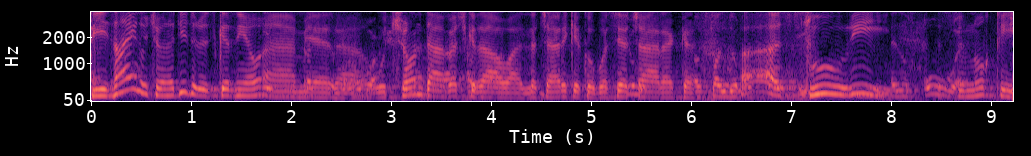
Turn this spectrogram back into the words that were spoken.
دیزین و چۆنەتی دروستکردنیە و ئامێرە و چۆن دابش کراوە لە چارێکێک و بۆ سێ چارەکە ئەستو دووری سنوقی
